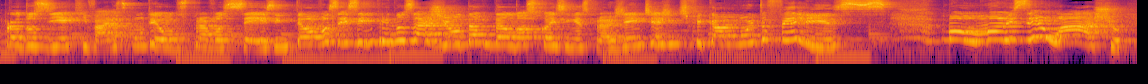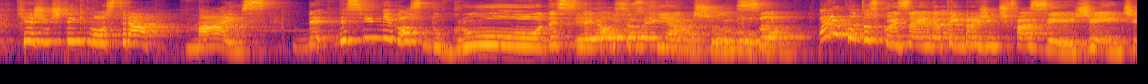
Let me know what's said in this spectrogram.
produzir aqui vários conteúdos pra vocês, então vocês sempre nos ajudam dando as coisinhas pra gente e a gente fica muito feliz. Mas eu acho que a gente tem que mostrar mais de, desse negócio do Gru, desse eu negócio também que acho, Luca. Olha quantas coisas ainda tem pra gente fazer, gente.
